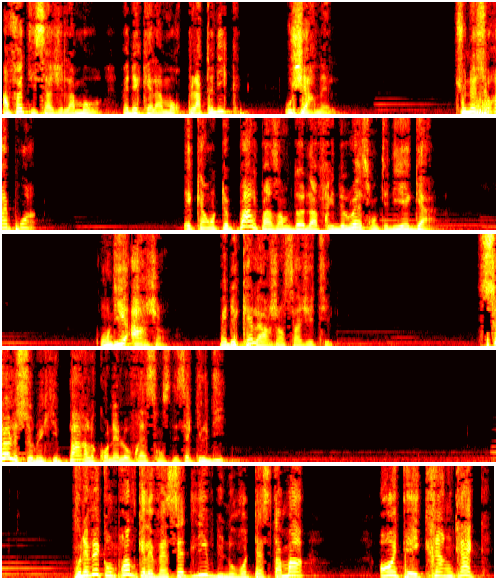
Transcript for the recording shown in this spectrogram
en fait, il s'agit de l'amour. Mais de quel amour? Platonique ou charnel? Tu ne saurais point. Et quand on te parle, par exemple, de l'Afrique de l'Ouest, on te dit égal. On dit argent. Mais de quel argent s'agit-il? Seul celui qui parle connaît le vrai sens de ce qu'il dit. Vous devez comprendre que les 27 livres du Nouveau Testament ont été écrits en grec.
